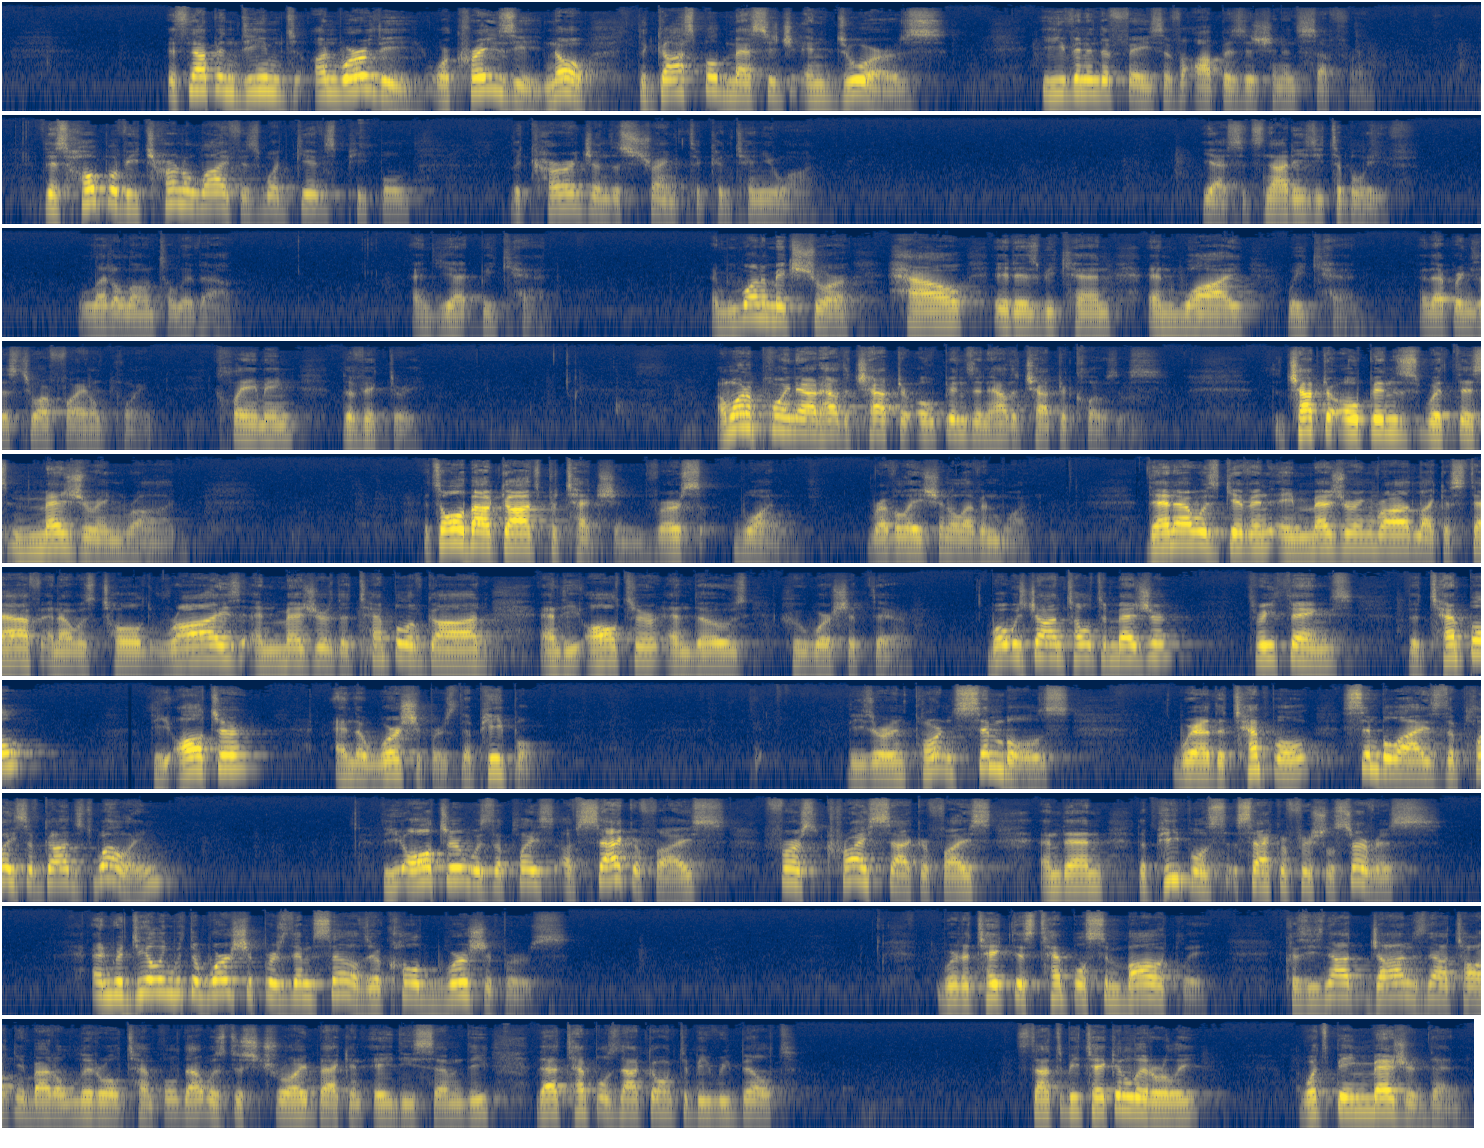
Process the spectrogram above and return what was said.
It's not been deemed unworthy or crazy. No, the gospel message endures even in the face of opposition and suffering. This hope of eternal life is what gives people the courage and the strength to continue on. Yes, it's not easy to believe, let alone to live out. And yet we can. And we want to make sure how it is we can and why we can. And that brings us to our final point claiming the victory. I want to point out how the chapter opens and how the chapter closes. The chapter opens with this measuring rod It's all about God's protection. Verse 1, Revelation 11 1. Then I was given a measuring rod like a staff, and I was told, Rise and measure the temple of God and the altar and those who worship there. What was John told to measure? Three things the temple, the altar, and the worshipers, the people. These are important symbols where the temple symbolized the place of God's dwelling. The altar was the place of sacrifice, first Christ's sacrifice, and then the people's sacrificial service. And we're dealing with the worshipers themselves. They're called worshipers. We're to take this temple symbolically because he's not john is not talking about a literal temple that was destroyed back in ad 70 that temple is not going to be rebuilt it's not to be taken literally what's being measured then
